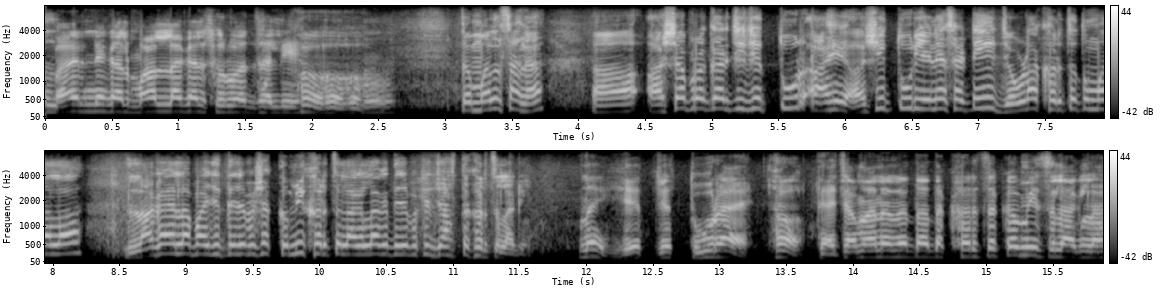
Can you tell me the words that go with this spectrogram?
बाहेर निघाल माल लागायला सुरुवात झाली. हो हो हो. तर मला सांगा अशा प्रकारची जी तूर आहे अशी तूर येण्यासाठी जेवढा खर्च तुम्हाला लागायला पाहिजे त्याच्यापेक्षा कमी खर्च लागला का त्याच्यापेक्षा जास्त खर्च लागला? नाही हे जे तूर आहे हो. त्याच्या मानानं तर आता खर्च कमीच लागला.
